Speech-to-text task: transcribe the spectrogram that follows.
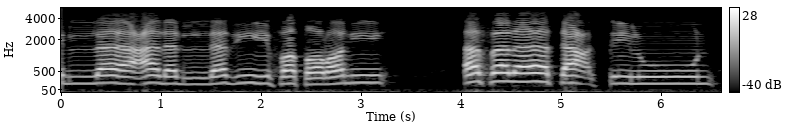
إِلَّا عَلَى الَّذِي فَطَرَنِي أَفَلَا تَعْقِلُونَ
